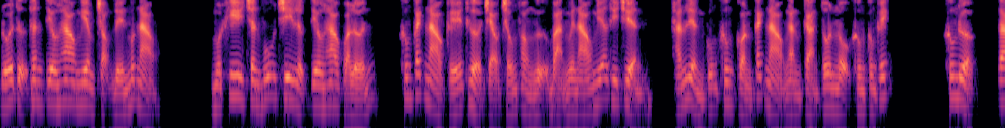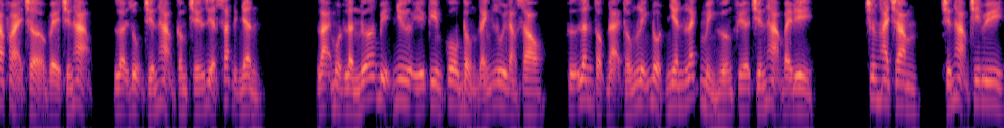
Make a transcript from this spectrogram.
đối tự thân tiêu hao nghiêm trọng đến mức nào. Một khi chân vũ chi lực tiêu hao quá lớn, không cách nào kế thừa trèo chống phòng ngự bản nguyên áo nghĩa thi triển, hắn liền cũng không còn cách nào ngăn cản tôn nộ không công kích. Không được, ta phải trở về chiến hạm, lợi dụng chiến hạm cấm chế diệt sát địch nhân. Lại một lần nữa bị như ý kim cô đồng đánh lui đằng sau, cự lân tộc đại thống lĩnh đột nhiên lách mình hướng phía chiến hạm bay đi. Chương hai trăm, chiến hạm chi uy,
